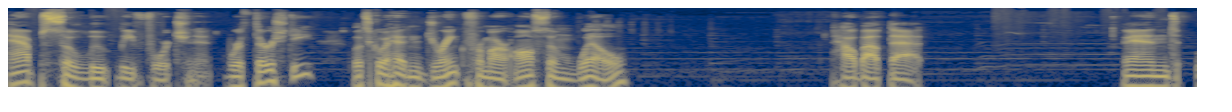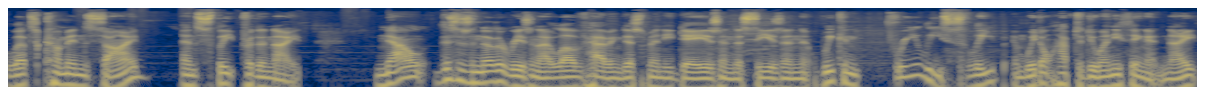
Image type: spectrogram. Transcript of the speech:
absolutely fortunate. We're thirsty. Let's go ahead and drink from our awesome well. How about that? And let's come inside and sleep for the night. Now, this is another reason I love having this many days in the season. We can freely sleep and we don't have to do anything at night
